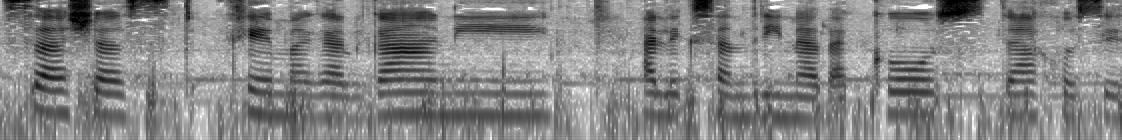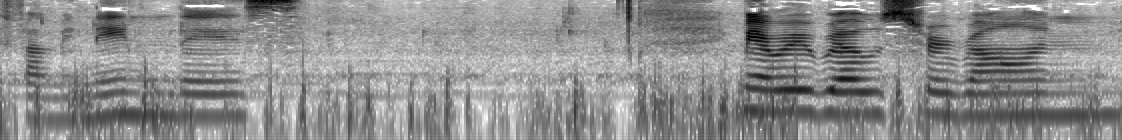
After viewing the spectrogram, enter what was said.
such as Gemma Galgani, Alexandrina da Costa, Josefa Menendez, Mary Rose Ferron,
